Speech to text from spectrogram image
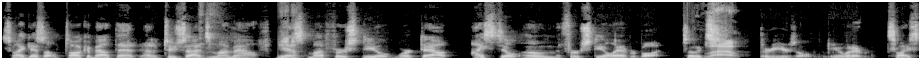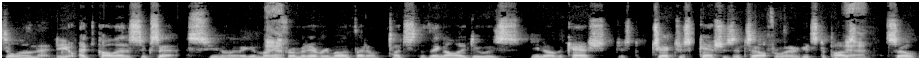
So I guess I'll talk about that out of two sides of my mouth. Yeah. Yes, my first deal worked out. I still own the first deal I ever bought. So it's wow. 30 years old, you know, whatever. So I still own that deal. I'd call that a success. You know, I get money yeah. from it every month. I don't touch the thing. All I do is, you know, the cash, just check just cashes itself or whatever gets deposited. Yeah. So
